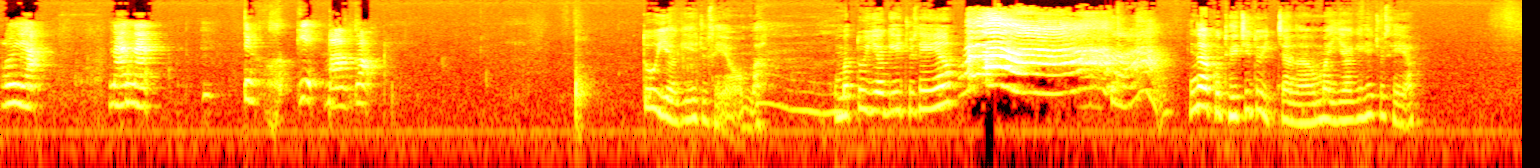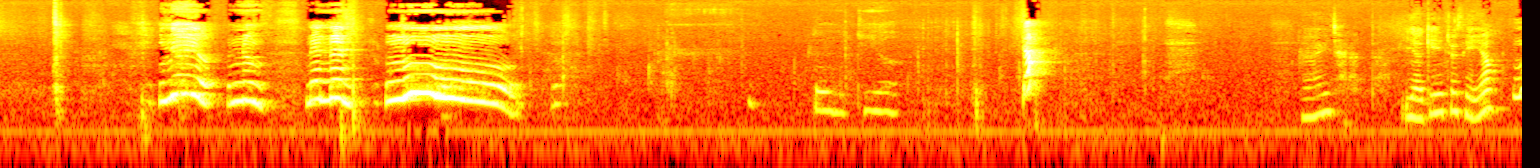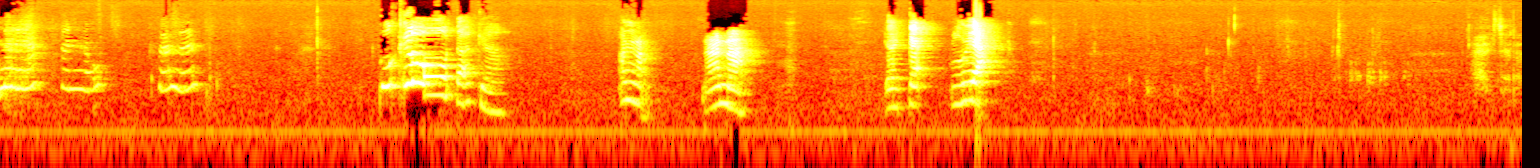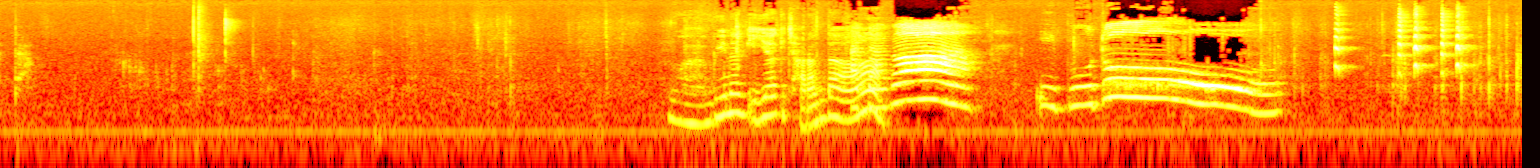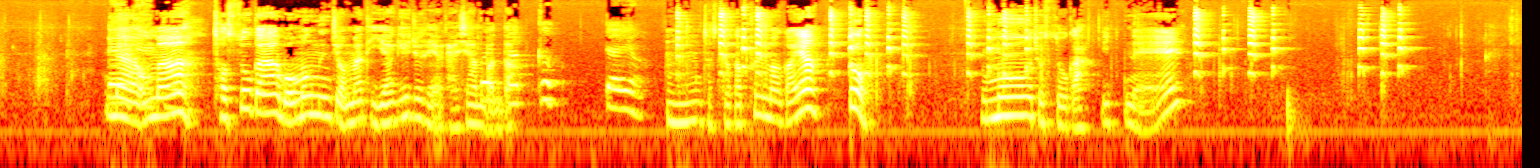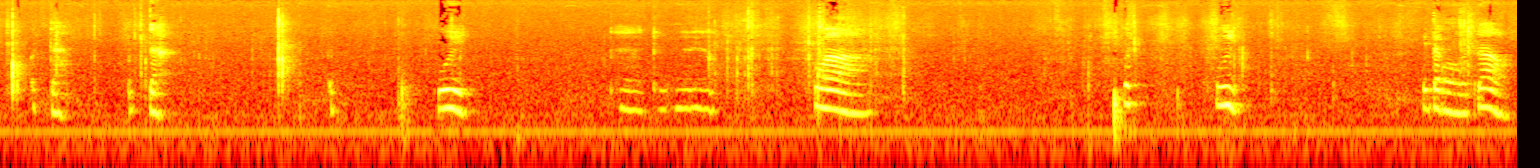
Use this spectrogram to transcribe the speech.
뭐야? 나는 떡볶이 먹어. 또 이야기 해주세요, 엄마. 엄마 또 이야기 해주세요. 이나 그 돼지도 있잖아. 엄마 이야기 해주세요. 이네요, 나는, 나는, 음. 너무 귀여워. 딱! 아이 잘한다. 이야기 해주세요. 잘한다. 와, 우리 이나 이야기 잘한다. 하다가, 이부도, 이나 엄마 젖소가 뭐 먹는지 엄마한테 이야기 해 주세요. 다시 한 번 더. 음, 젖소가 풀 먹어요. 또 어머, 젖소가 있네. 되네요. 와. 우이. 이따가 뭐다?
